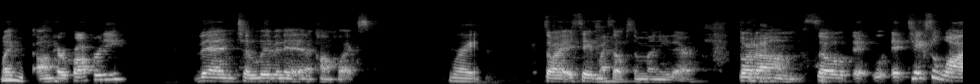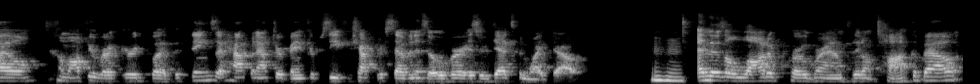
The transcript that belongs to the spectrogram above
like mm-hmm. on her property, than to live in it in a complex. Right. So I saved myself some money there. But um, so it, it takes a while to come off your record. But the things that happen after bankruptcy, for Chapter Seven is over, is your debt's been wiped out. Mm-hmm. And there's a lot of programs they don't talk about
